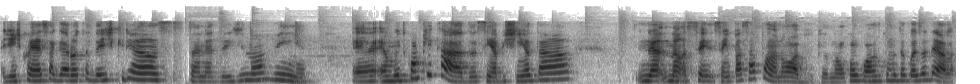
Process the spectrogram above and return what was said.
A gente conhece a garota desde criança, né? Desde novinha. É, é muito complicado. Assim, a bichinha tá. Né, não, sem, sem passar pano, óbvio, que eu não concordo com muita coisa dela.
